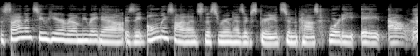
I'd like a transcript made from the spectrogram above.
The silence you hear around me right now is the only silence this room has experienced in the past 48 hours.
